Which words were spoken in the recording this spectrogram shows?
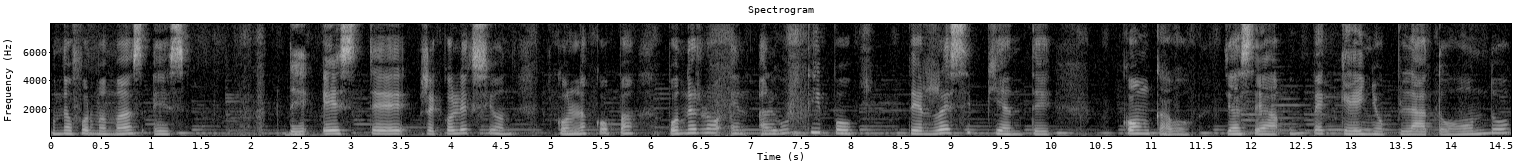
Una forma más es de esta recolección con la copa ponerlo en algún tipo de recipiente cóncavo, ya sea un pequeño plato hondo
